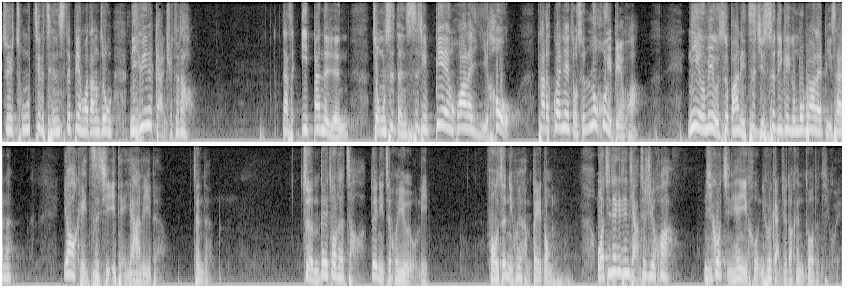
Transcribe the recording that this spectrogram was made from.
所以从这个城市的变化当中，你应该感觉得到。但是，一般的人总是等事情变化了以后，他的观念总是落后于变化。你有没有是把你自己设定跟一个目标来比赛呢？要给自己一点压力的，真的。准备做得早，对你这会又有利。否则你会很被动。我今天跟你讲这句话，你过几年以后你会感觉到更多的体会。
